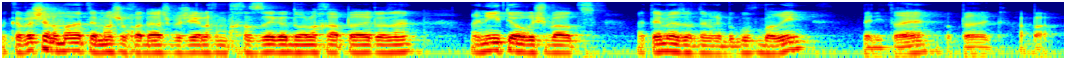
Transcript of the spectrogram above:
מקווה שלמדתם משהו חדש ושיהיה לכם חזה גדול אחרי הפרק הזה. אני הייתי אורי שוורץ, אתם האזנתם בגוף בריא, ונתראה בפרק הבא.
